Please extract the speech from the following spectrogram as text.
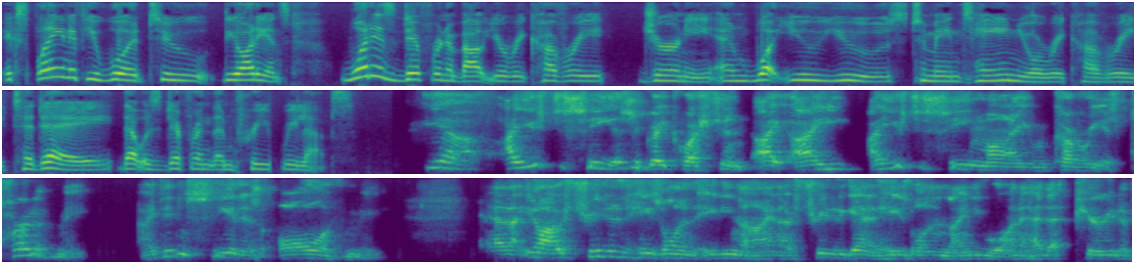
Explain, if you would, to the audience what is different about your recovery journey and what you use to maintain your recovery today that was different than pre relapse? Yeah, I used to see. This is a great question. I, I I used to see my recovery as part of me. I didn't see it as all of me. And you know, I was treated at Hazelden in '89. I was treated again at Hazelden in '91. I had that period of,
